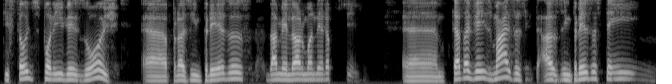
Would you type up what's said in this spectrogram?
que estão disponíveis hoje é, para as empresas da melhor maneira possível. É, cada vez mais as, as empresas têm,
